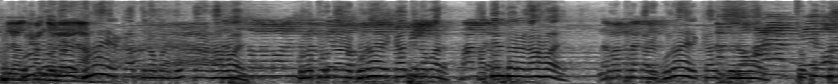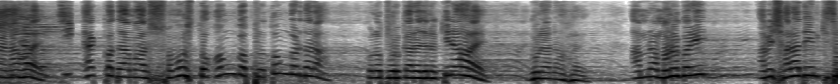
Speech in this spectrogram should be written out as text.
কোনো প্রকারের। গুনাহের কাজ যেন আমার মুখ দ্বারা না হয় কোনো প্রকারের গুনাহের কাজ যেন আমার হাতের দ্বারা না হয় কোনো প্রকারের গুনাহের কাজ যেন আমার চোখের দ্বারা না হয়। এক কথা আমার সমস্ত অঙ্গ প্রত্যঙ্গর দ্বারা কোনো প্রকারের যেন কি না হয় গুণা না হয়। আমরা মনে করি, আমি সারাদিন কিছু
